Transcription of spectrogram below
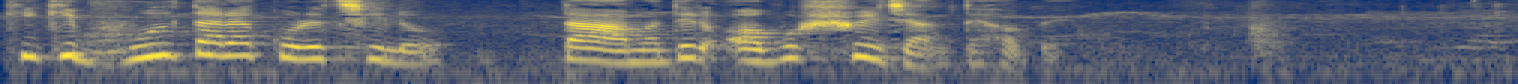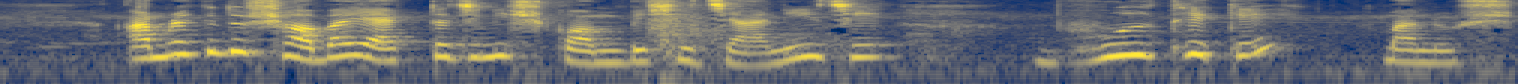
কি কি ভুল তারা করেছিল, তা আমাদের অবশ্যই জানতে হবে। আমরা কিন্তু সবাই একটা জিনিস কম বেশি জানি যে, ভুল থেকে মানুষ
